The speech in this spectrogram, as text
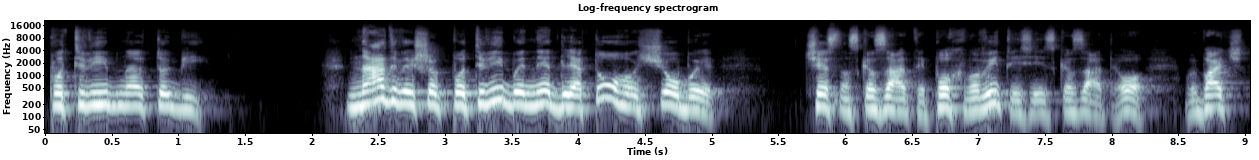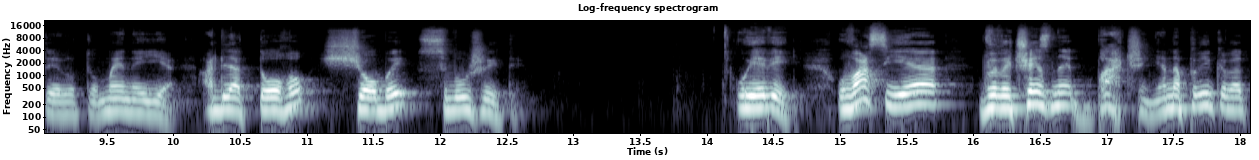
потрібно тобі. Надлишок потрібен не для того, щоб, чесно сказати, похвалитися і сказати: О, ви бачите, от у мене є, а для того, щоб служити. Уявіть, у вас є величезне бачення, наприклад,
